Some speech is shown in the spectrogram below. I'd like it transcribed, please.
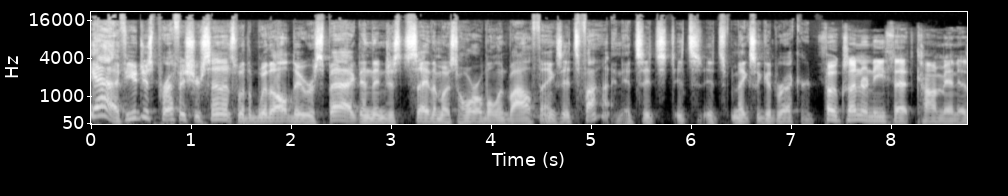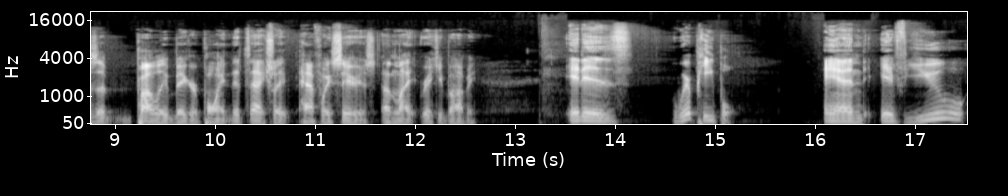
yeah, if you just preface your sentence with with all due respect and then just say the most horrible and vile things, it's fine. It's, it's, it's, it's makes a good record. folks underneath that comment is a probably a bigger point that's actually halfway serious unlike ricky bobby it is we're people and if you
